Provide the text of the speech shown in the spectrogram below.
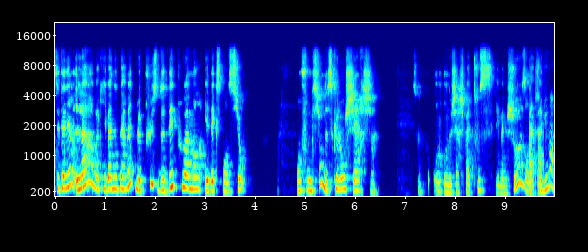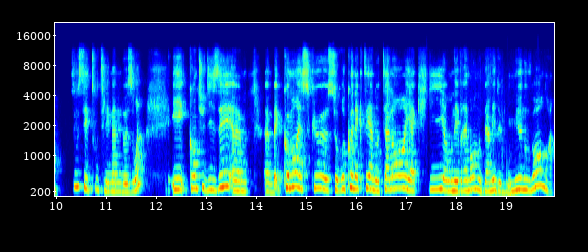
C'est-à-dire l'arbre qui va nous permettre le plus de déploiement et d'expansion en fonction de ce que l'on cherche on, ne cherche pas tous les mêmes choses, on n'a pas tous et toutes les mêmes besoins. Et quand tu disais euh, euh, ben, comment est-ce que se reconnecter à nos talents et à qui on est vraiment nous permet de mieux nous vendre,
